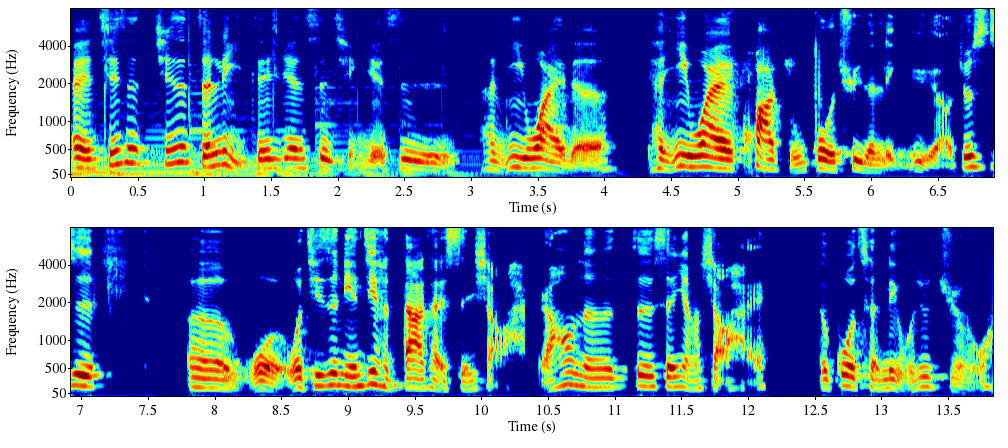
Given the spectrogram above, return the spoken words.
哎，其实其实整理这件事情也是很意外的，很意外跨足过去的领域哦。就是，呃，我我其实年纪很大才生小孩，然后呢，这生养小孩的过程里，我就觉得哇，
